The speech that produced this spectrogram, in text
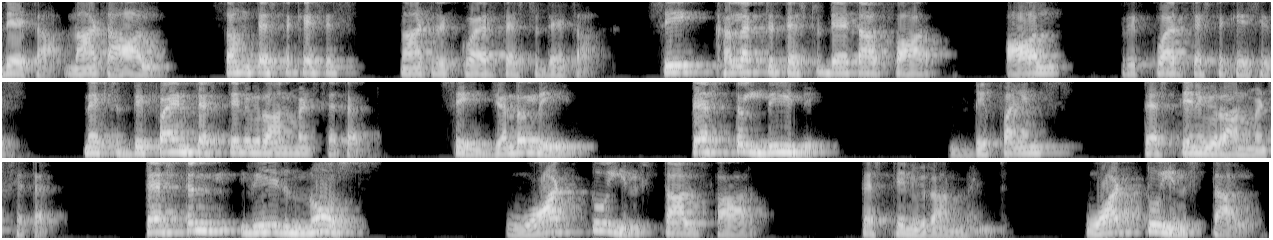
data, not all. Some test cases not require test data. See, collect test data for all required test cases. Next, define test environment setup. See, generally, test lead defines test environment setup. Test lead knows what to install for test environment, what to install.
